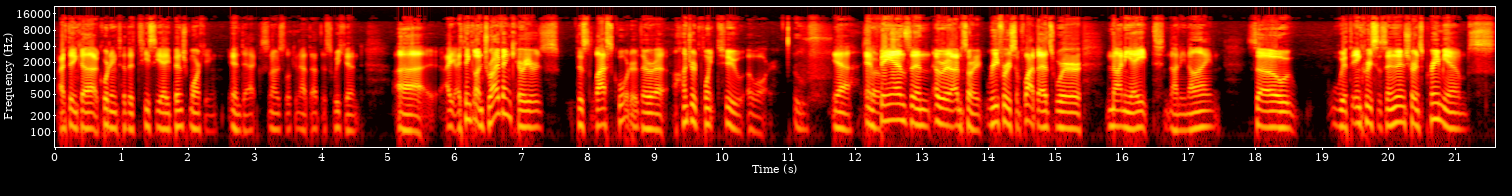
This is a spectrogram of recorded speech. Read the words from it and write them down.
I think, uh, according to the TCA benchmarking index, and I was looking at that this weekend. Uh, I, I, think on dry van carriers this last quarter they're at 100.2 OR. Yeah, and So- vans and or I'm sorry, reefers and flatbeds were 98, 99. So with increases in insurance premiums,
